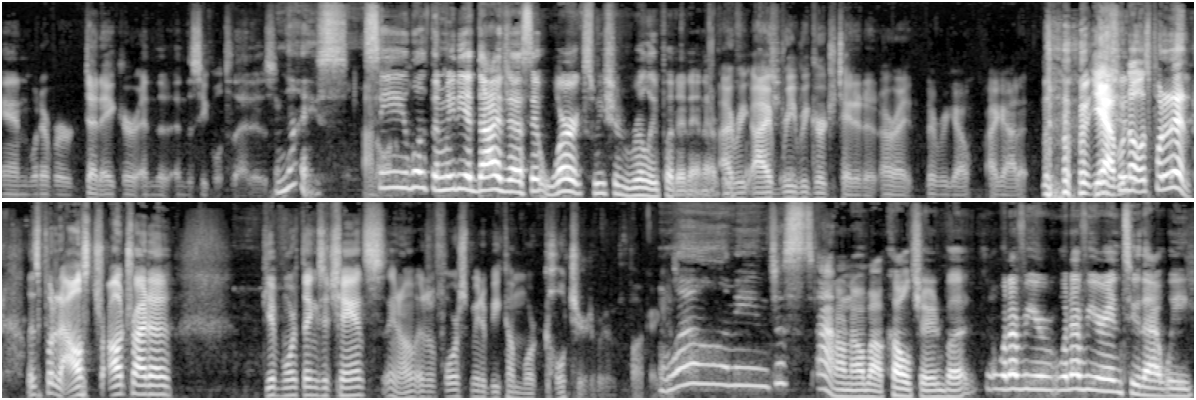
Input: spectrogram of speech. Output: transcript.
and whatever Dead Acre and the and the sequel to that is. nice. See, look, the media digest, it works. We should really put it in I re- I re regurgitated it. All right, there we go. I got it. yeah, well, should- no, let's put it in. Let's put it. In. I'll tr- I'll try to give more things a chance. You know, it'll force me to become more cultured. Fuck. I. Well, I mean, just I don't know about cultured, but whatever you're whatever you're into that week,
